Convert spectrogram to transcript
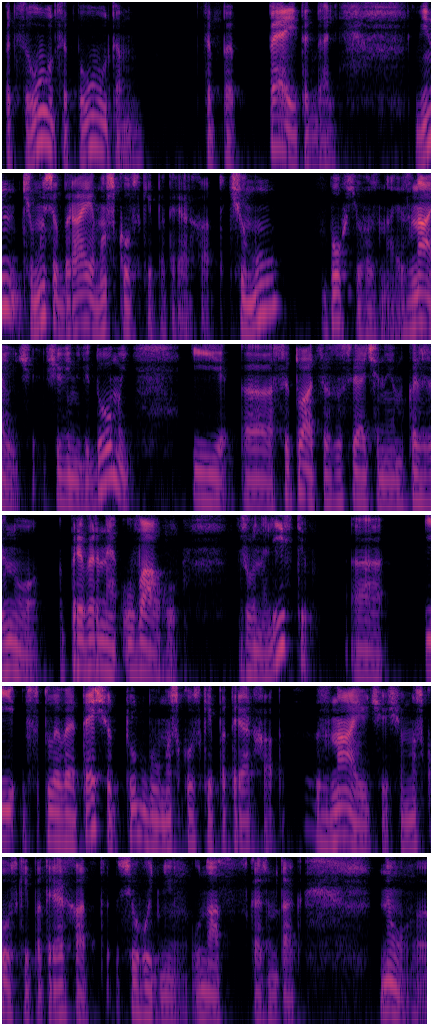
ПЦУ, ЦПУ, там, ЦПП і так далі. Він чомусь обирає московський патріархат. Чому? Бог його знає, знаючи, що він відомий і е, ситуація з освяченням казино приверне увагу журналістів е, і вспливе те, що тут був московський патріархат, знаючи, що московський патріархат сьогодні у нас, скажімо так, ну, е,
